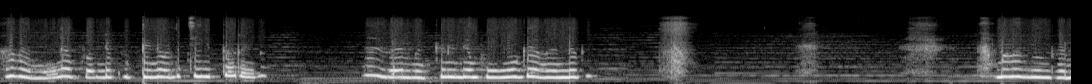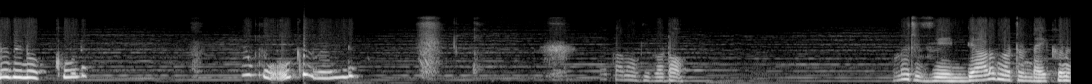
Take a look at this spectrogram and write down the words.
ആ വന്നതിനപ്പൊ എന്റെ കുട്ടീനോട് ചീത്ത അറിയുന്നു ഞാൻ ഞാൻ പോവുക നല്ലത്. നമ്മളൊന്നും വലുതിനൊക്കൂല പോകുന്നുണ്ട് കേൾക്കാൻ നോക്കിക്കോട്ടോ. അവളൊരു വലിയ ആളും ഇങ്ങോട്ട് ഉണ്ടായിക്കണ്.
